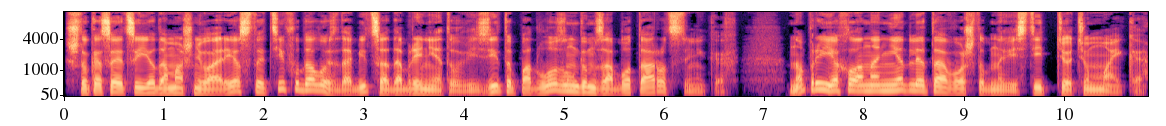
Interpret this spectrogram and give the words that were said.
Что касается ее домашнего ареста, Тиф удалось добиться одобрения этого визита под лозунгом «Забота о родственниках». Но приехала она не для того, чтобы навестить тетю Майка.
